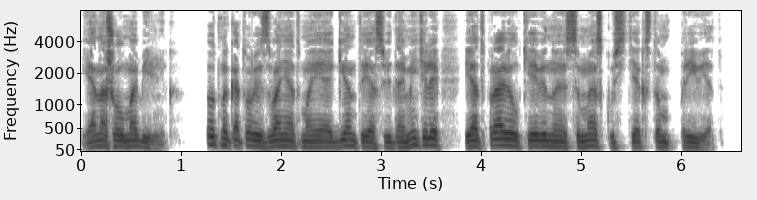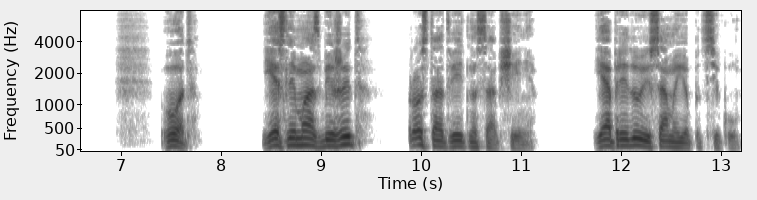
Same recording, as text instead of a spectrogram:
Я нашел мобильник. Тот, на который звонят мои агенты и осведомители, и отправил Кевину смс с текстом «Привет». Вот. Если Ма сбежит, просто ответь на сообщение. Я приду и сам ее подсеку.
